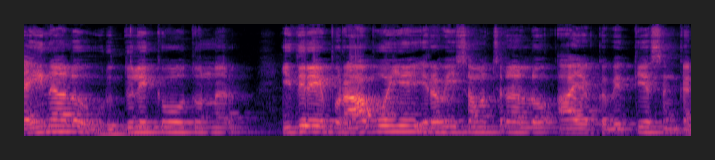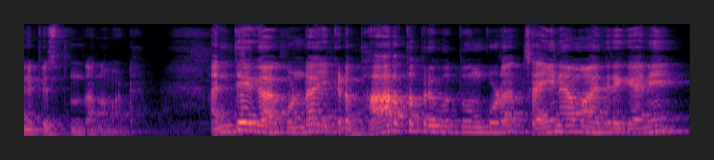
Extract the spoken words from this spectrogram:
చైనాలో వృద్ధులు ఎక్కువ అవుతున్నారు ఇది రేపు రాబోయే ఇరవై సంవత్సరాల్లో ఆ యొక్క వ్యత్యాసం కనిపిస్తుందన్నమాట. అంతేకాకుండా ఇక్కడ భారత ప్రభుత్వం కూడా చైనా మాదిరిగానే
